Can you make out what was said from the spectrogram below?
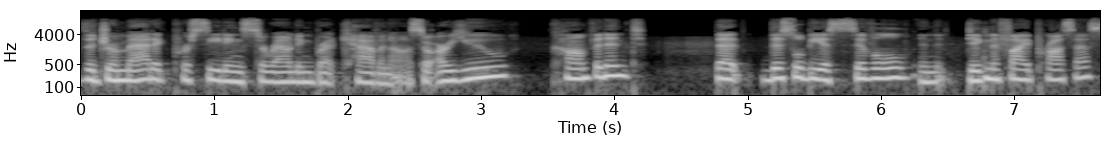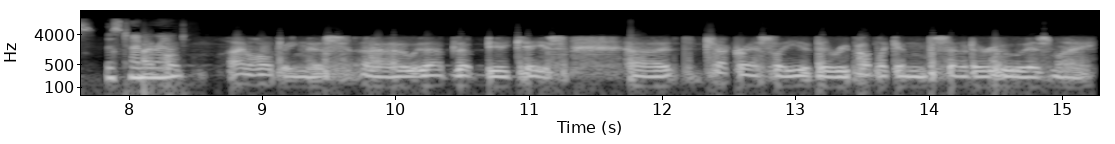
the dramatic proceedings surrounding Brett Kavanaugh. So, are you confident that this will be a civil and dignified process this time I'm around? I'm hoping this uh, that that be the case. Uh, Chuck Grassley, the Republican senator who is my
